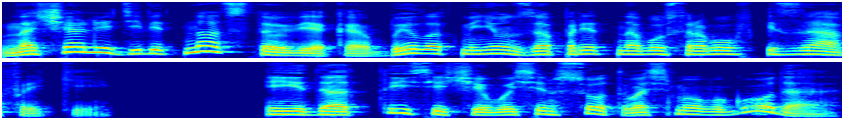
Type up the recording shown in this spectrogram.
В начале XIX века был отменен запрет на ввоз рабов из Африки, и до 1808 года,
